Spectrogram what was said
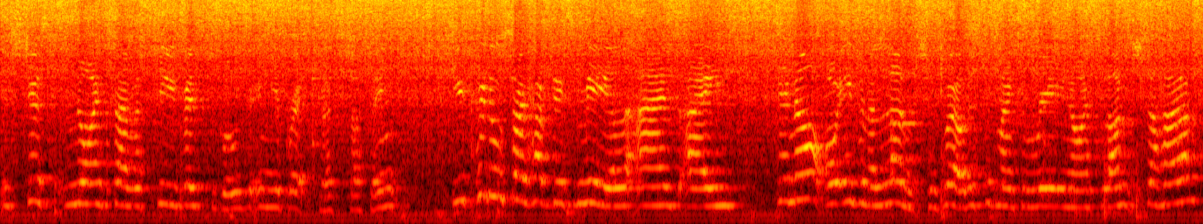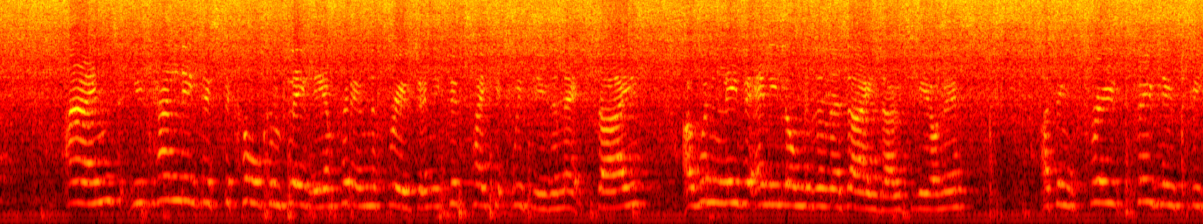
It's just nice to have a few vegetables in your breakfast, I think. You could also have this meal as a dinner or even a lunch as well. This would make a really nice lunch to have. And you can leave this to cool completely and put it in the fridge and you could take it with you the next day. I wouldn't leave it any longer than a day though, to be honest. I think food, food needs to be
